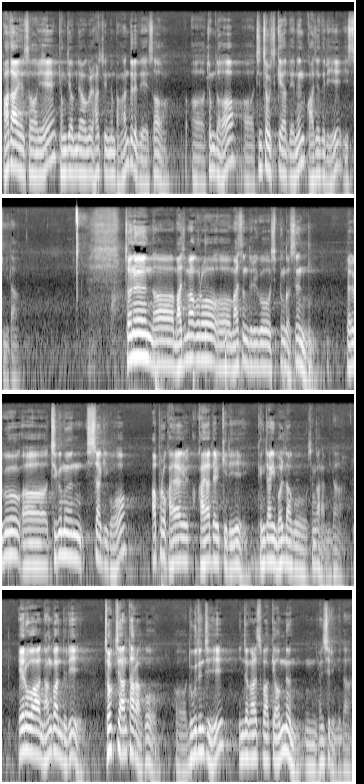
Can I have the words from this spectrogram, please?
바다에서의 경제협력을 할 수 있는 방안들에 대해서 어, 좀더 어, 진척을 시켜야 되는 과제들이 있습니다. 저는 어, 마지막으로 어, 말씀드리고 싶은 것은 결국 어, 지금은 시작이고 앞으로 가야, 가야 될 길이 굉장히 멀다고 생각합니다. 애로와 난관들이 적지 않다라고 어, 누구든지 인정할 수밖에 없는 음, 현실입니다.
